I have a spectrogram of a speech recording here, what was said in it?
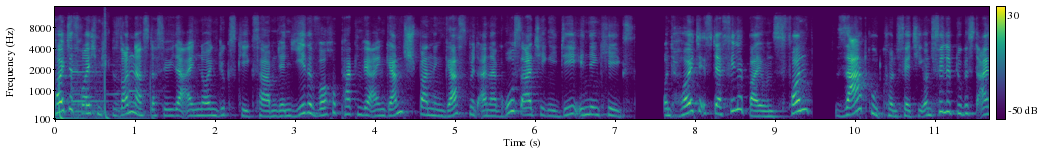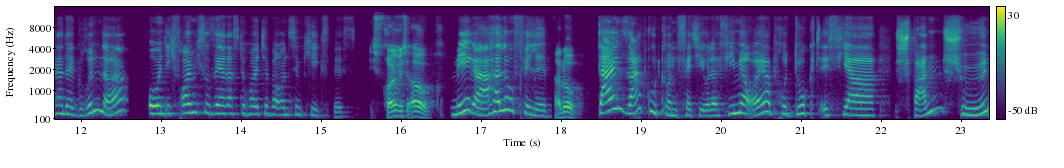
Heute freue ich mich besonders, dass wir wieder einen neuen Glückskeks haben, denn jede Woche packen wir einen ganz spannenden Gast mit einer großartigen Idee in den Keks. Und heute ist der Philipp bei uns von Saatgutkonfetti. Und Philipp, du bist einer der Gründer und ich freue mich so sehr, dass du heute bei uns im Keks bist. Ich freue mich auch. Mega. Hallo Philipp. Hallo. Dein Saatgutkonfetti oder vielmehr euer Produkt ist ja spannend, schön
